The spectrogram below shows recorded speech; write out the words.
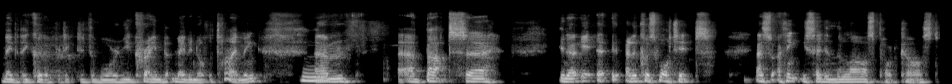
maybe they could have predicted the war in Ukraine, but maybe not the timing. Mm. Um, uh, but uh, you know, it, and of course, what it, as I think we said in the last podcast,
